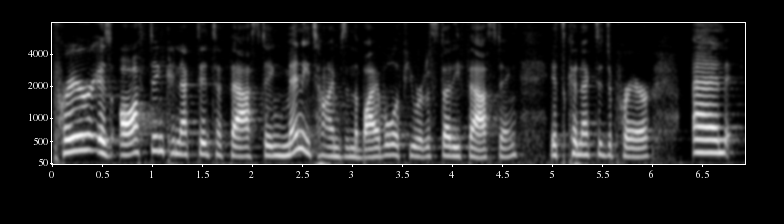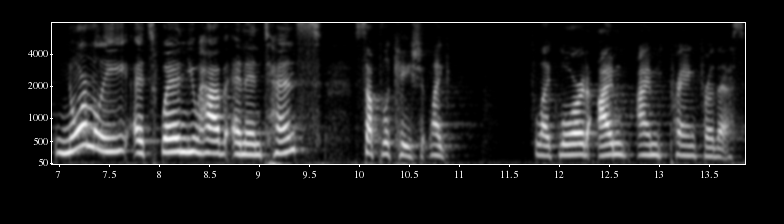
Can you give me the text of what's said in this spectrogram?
Prayer is often connected to fasting many times in the Bible. If you were to study fasting, it's connected to prayer. And normally it's when you have an intense supplication, like, like Lord, I'm I'm praying for this.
